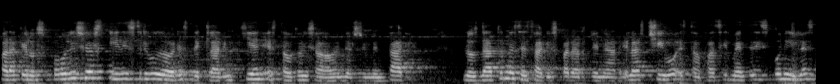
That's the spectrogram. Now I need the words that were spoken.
para que los publishers y distribuidores declaren quién está autorizado a vender su inventario. Los datos necesarios para llenar el archivo están fácilmente disponibles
